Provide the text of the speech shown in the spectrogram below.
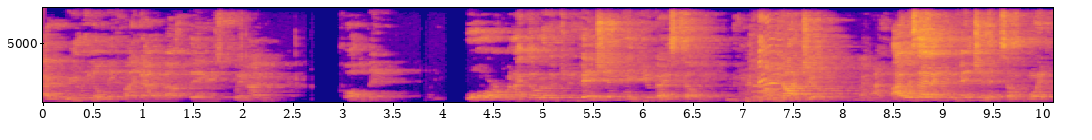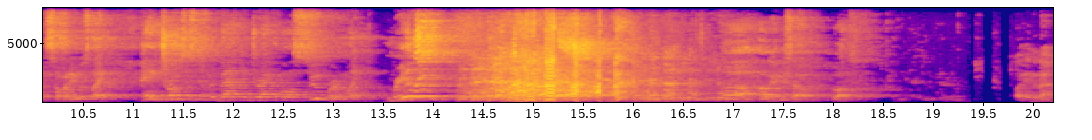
I really only find out about things when I'm called in. Or when I go to a convention and you guys tell me. I'm not joking. I was at a convention at some point, and somebody was like, hey, Trunks is coming back in Dragon Ball Super. I'm like, really? uh, okay, so, who else? Oh, in the back.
